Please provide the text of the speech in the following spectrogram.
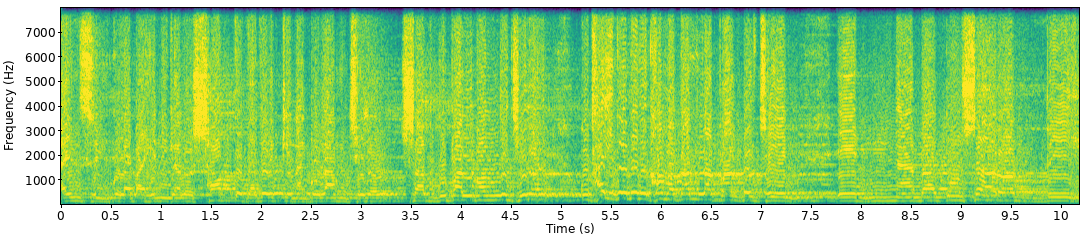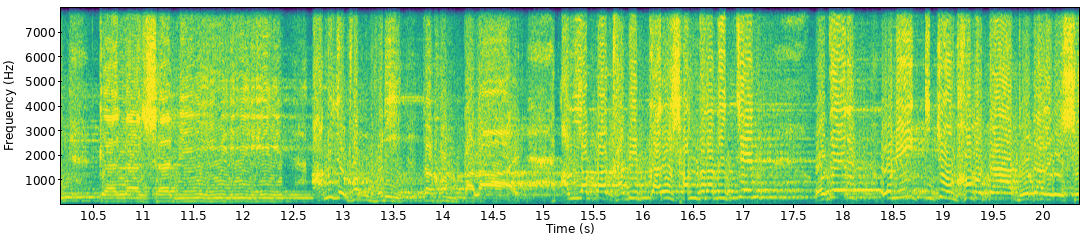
আইন শৃঙ্খলা বাহিনী গেল? সব তো তাদের কেনা গোলাম ছিল, সব গোপালগঞ্জ ছিল। কোথায় তাদের ক্ষমতা? আল্লাহ পাক বলছেন আমি যখন ধরি তখন পালায়। আল্লাহ পাক হাবিব কারও সান্ত্বনা দিচ্ছেন। ওদের অনেক কিছু ক্ষমতা ভোটার বেশি,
